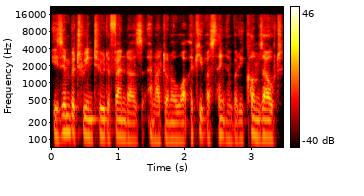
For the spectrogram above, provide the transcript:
He's in between two defenders, and I don't know what the keeper's thinking, but he comes out.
